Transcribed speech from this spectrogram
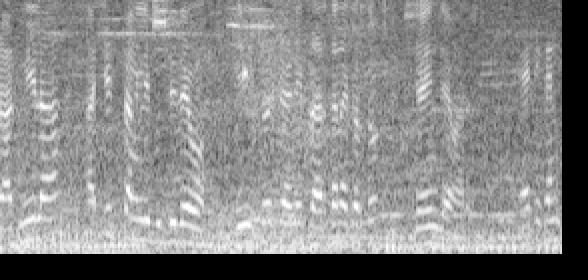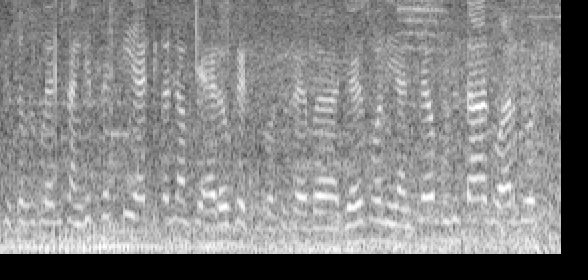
राजनीला अशीच चांगली बुद्धी देव ही ईश्वरचरणी प्रार्थना करतो. जय हिंद जय महाराष्ट्र. या ठिकाणी किशोर शुक्ला यांनी सांगितलं की या ठिकाणी आमचे ॲडव्होकेट वकील साहेब अ, जयस्वानी यांच्या मुलीचा आज वाढदिवस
